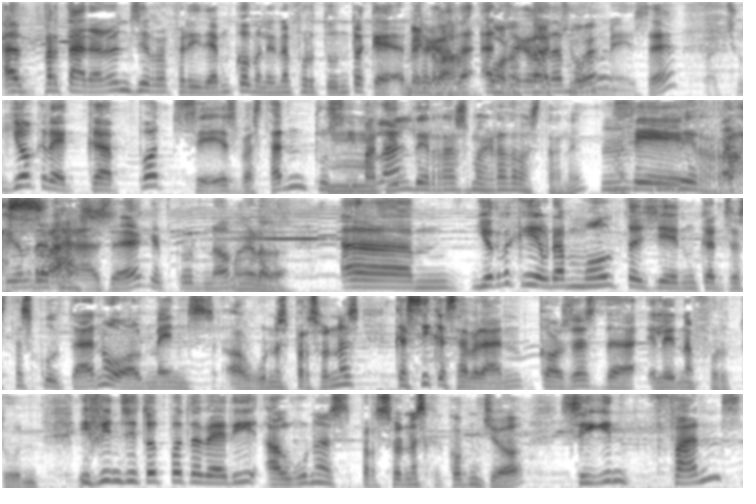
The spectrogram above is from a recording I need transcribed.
Uh, per tant, ara ens hi referirem com a Helena Fortun perquè ens Vinga, agrada, va, fora, ens agrada tatxo, molt eh? més, eh? Jo crec que pot ser, és bastant possible... Matilde Ras m'agrada bastant, eh? Sí, Matilde Ras, eh? Aquest cognom. M'agrada. Uh, jo crec que hi haurà molta gent que ens està escoltant, o almenys algunes persones, que sí que sabran coses d'Helena Fortun. I fins i tot pot haver-hi algunes persones que, com jo, siguin fans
